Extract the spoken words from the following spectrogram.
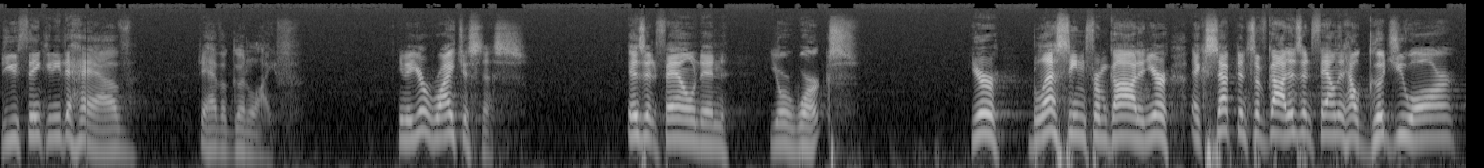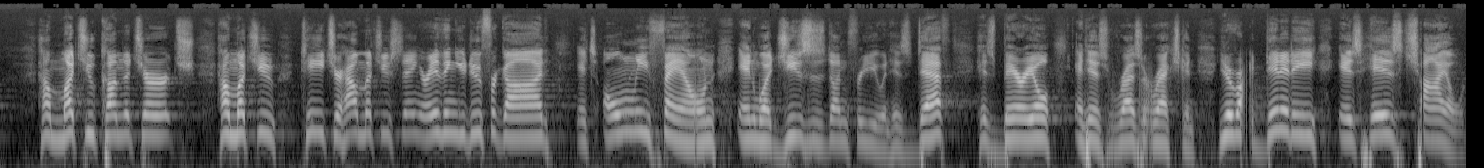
do you think you need to have to have a good life? You know, your righteousness isn't found in your works. Your blessing from God and your acceptance of God isn't found in how good you are, how much you come to church, how much you teach, or how much you sing, or anything you do for God. It's only found in what Jesus has done for you in his death, his burial, and his resurrection. Your identity is his child.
